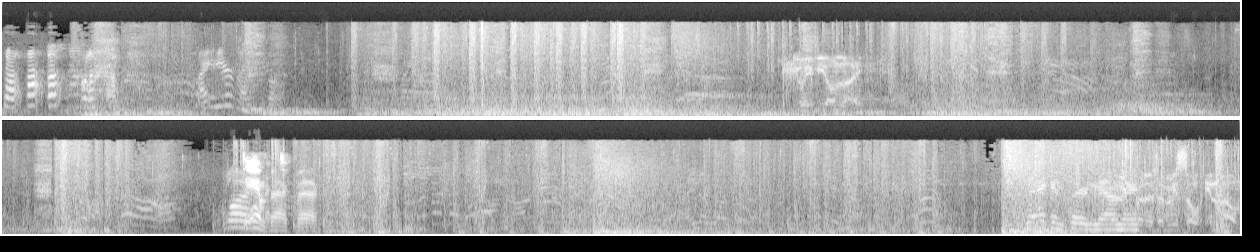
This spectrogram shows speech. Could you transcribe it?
I hear myself. Online. what? Damn it. Back, back. Second, third down there. Predator missile inbound.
